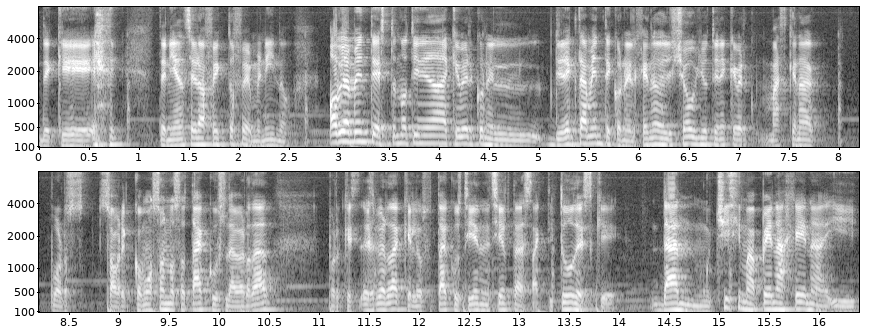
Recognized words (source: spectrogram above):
de que tenían cero afecto femenino. Obviamente esto no tiene nada que ver con el directamente con el género del show, yo tiene que ver más que nada por sobre cómo son los otakus, la verdad, porque es verdad que los otakus tienen ciertas actitudes que dan muchísima pena ajena y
